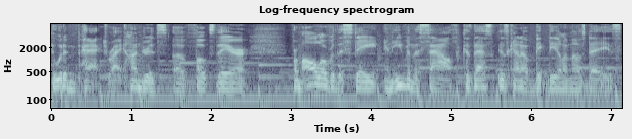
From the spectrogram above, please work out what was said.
It would have been packed, right? Hundreds of folks there from all over the state and even the South, because that's is kind of a big deal in those days.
